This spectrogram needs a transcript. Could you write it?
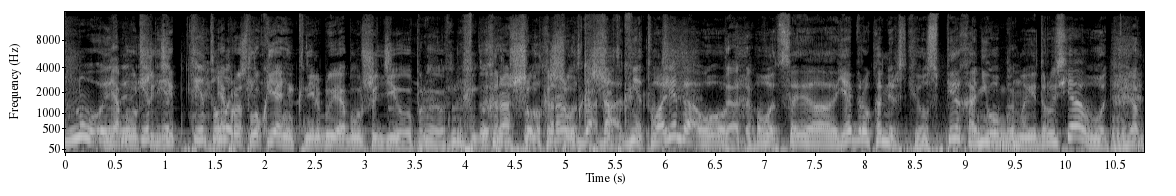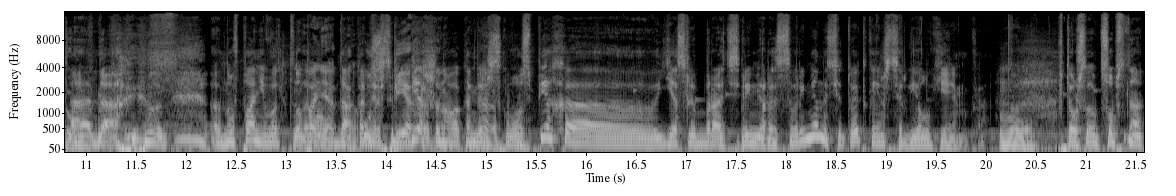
Ну, Я э, бы лучше это- это- это Я л- просто Лукьяненко не люблю, я бы лучше Диву. про- Ну, это Хорошо, шутка, хоро- шутка, да, да, шутка. нет, у Олега, Да, да. вот, э, я беру коммерческий успех, они Ну, оба да. мои друзья, вот. Ну, я думаю. А, да, ну, в плане вот, Ну, э, понятно, да, коммерческого, успеха, бешеного да, коммерческого да. успеха, э, если брать примеры из современности, то это, конечно, Сергей Лукьяненко. Ну да. Потому что, собственно,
